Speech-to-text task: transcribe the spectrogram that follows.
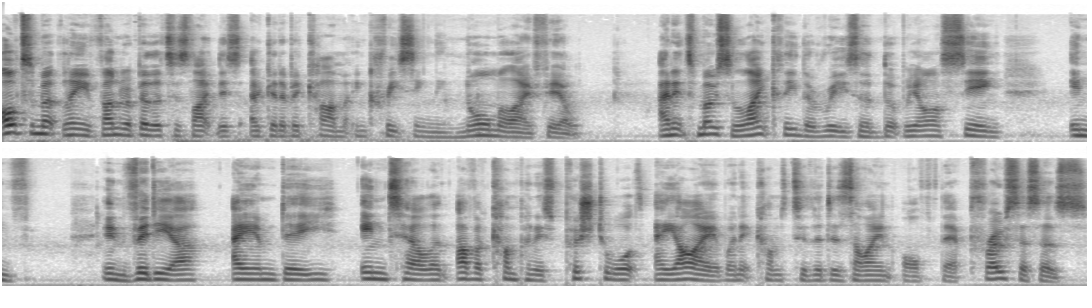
Ultimately, vulnerabilities like this are going to become increasingly normal, I feel. And it's most likely the reason that we are seeing in NVIDIA AMD, Intel and other companies push towards AI when it comes to the design of their processors.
